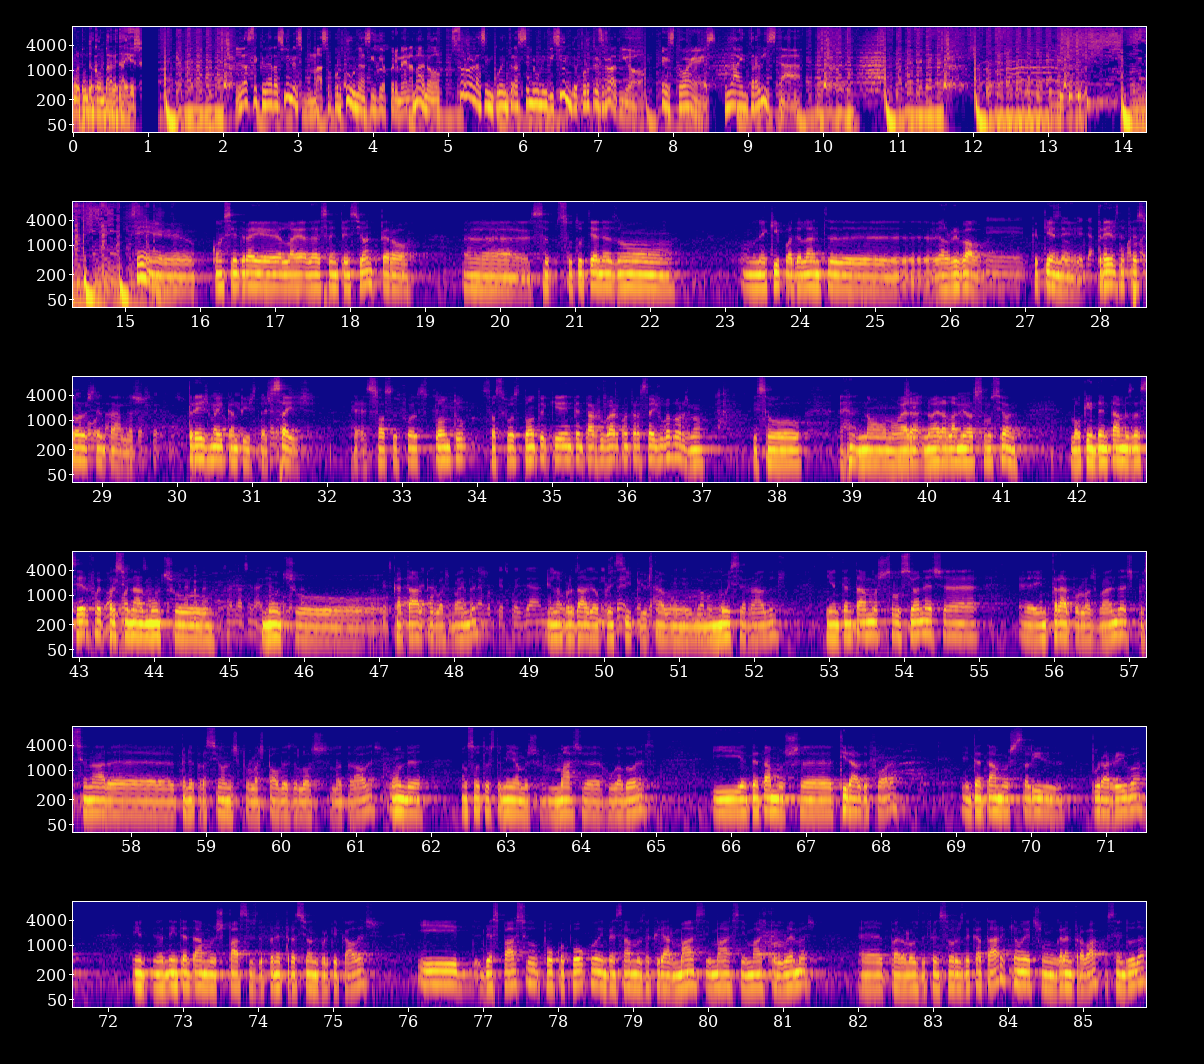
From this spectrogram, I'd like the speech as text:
boostmobile.com para detalles. Las declaraciones más oportunas y de primera mano solo las encuentras en Univisión Deportes Radio. Esto es La Entrevista. Sim, eu considerei ela essa intenção, pero eh, se, se tu tienes um, um equipo adelante, eh, el rival, que tiene três defensores centrais, três meio-campistas, seis, é, só se fosse tonto, só se fosse tonto que ia tentar jogar contra seis jogadores, não? Isso eh, não, não era não era a melhor solução. Lo que intentamos hacer fue presionar mucho, mucho Qatar por las bandas. En la verdad, al principio estaban muy cerrados y intentamos soluciones, eh, eh, entrar por las bandas, presionar eh, penetraciones por las espaldas de los laterales, donde nosotros teníamos más eh, jugadores y intentamos eh, tirar de fora, intentamos salir por arriba, intentamos passos de penetração verticais e despacio, pouco a pouco, começamos a criar mais e mais e mais problemas para os defensores de Qatar, que han hecho um grande trabalho, sem dúvida.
